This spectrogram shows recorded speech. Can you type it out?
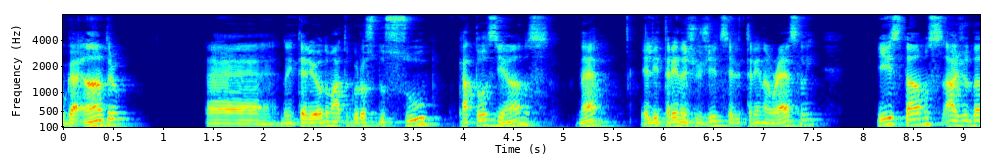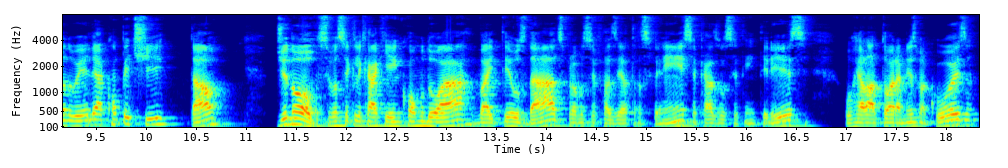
o Andrew, é, do interior do Mato Grosso do Sul, 14 anos, né? Ele treina jiu-jitsu, ele treina wrestling e estamos ajudando ele a competir, tal. De novo, se você clicar aqui em como doar, vai ter os dados para você fazer a transferência, caso você tenha interesse. O relatório a mesma coisa.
